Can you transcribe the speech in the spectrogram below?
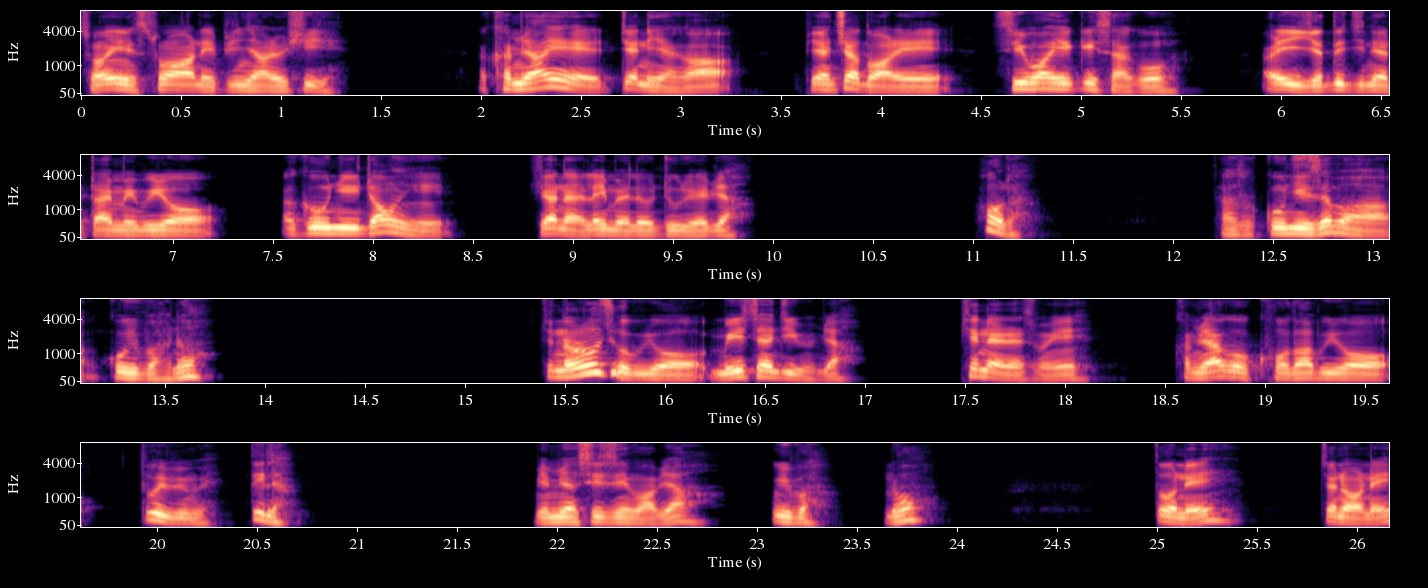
စွမ်းရင်စွမ်းအားနဲ့ပညာတွေရှိတယ်အခမ ्या ရဲ့တက်နေရကပြန်ကျသွားတဲ့စီးပွားရေးကိစ္စကို အဲ့ဒီရတိကြီးနဲ့တိုင်ပင်ပြီးတော့အကူအညီတောင်းရင်ရနိုင်လိမ့်မယ်လို့တူတယ်ဗျဟုတ်လားဒါဆိုကိုကြီးစက်ပါကိုကြီးပါနော်ကျွန်တော်တို့ကြိုပြီးတော့မေးစမ်းကြည့်မယ်ဗျာဖြစ်နိုင်တယ်ဆိုရင်ခမ ्या ကိုခေါ်သွားပြီးတော့တွေ့ပြီမယ်သိလားမြန်မြန်စီစဉ်ပါဗျာကိုကြီးပါနော်တော့နေကျွန်တော်နေ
